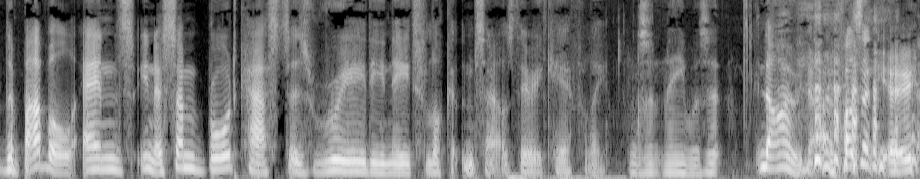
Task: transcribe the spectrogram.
the bubble. And, you know, some broadcasters really need to look at themselves very carefully. Wasn't me, was it? No, no, it wasn't you.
